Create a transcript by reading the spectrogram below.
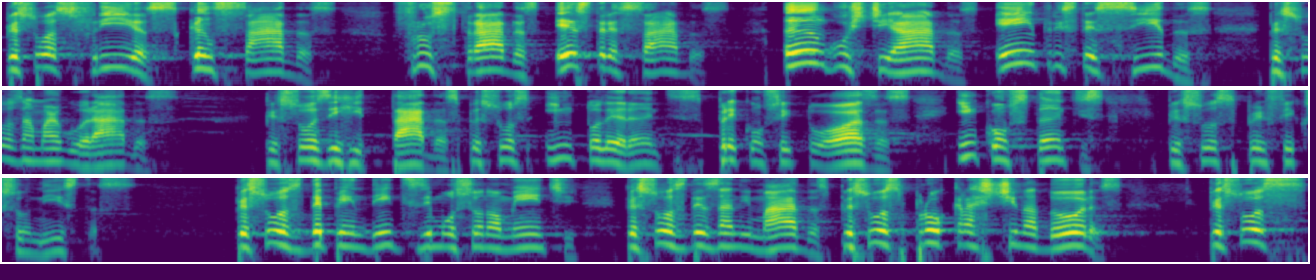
pessoas frias, cansadas, frustradas, estressadas, angustiadas, entristecidas, pessoas amarguradas, pessoas irritadas, pessoas intolerantes, preconceituosas, inconstantes, pessoas perfeccionistas, pessoas dependentes emocionalmente, pessoas desanimadas, pessoas procrastinadoras, pessoas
